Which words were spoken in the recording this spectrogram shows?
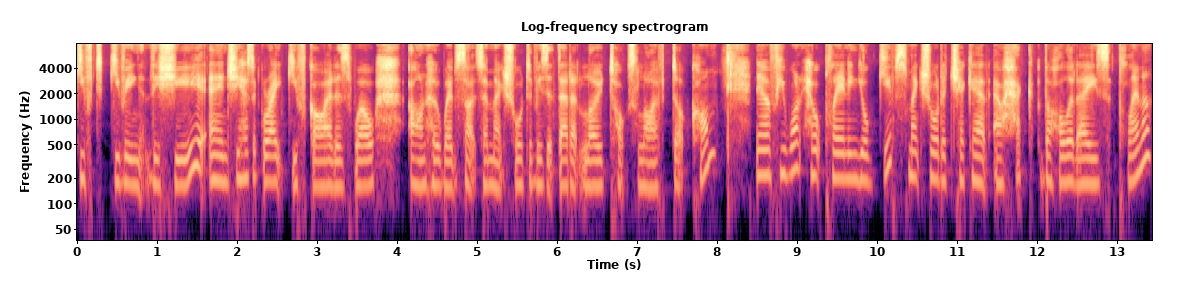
gift giving this year. And she has a great gift guide as well on her website. So make sure to visit that at lowtoxlife.com. Now, if you want help planning your gifts, make sure to check out our Hack the Holidays planner,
